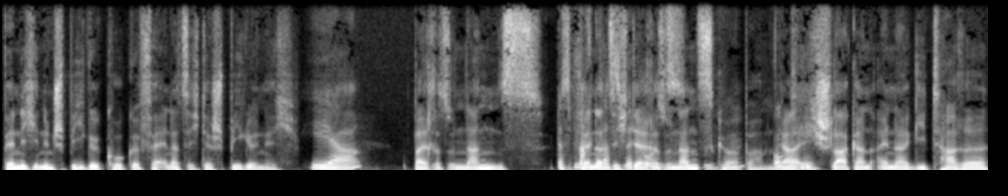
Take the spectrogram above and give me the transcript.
wenn ich in den Spiegel gucke, verändert sich der Spiegel nicht. ja. Bei Resonanz verändert sich der uns. Resonanzkörper. Mhm. Ja, Okay. ich schlage an einer Gitarre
